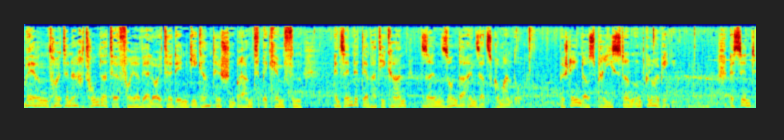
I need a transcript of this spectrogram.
Während heute Nacht hunderte Feuerwehrleute den gigantischen Brand bekämpfen, entsendet der Vatikan sein Sondereinsatzkommando, bestehend aus Priestern und Gläubigen. Es sind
